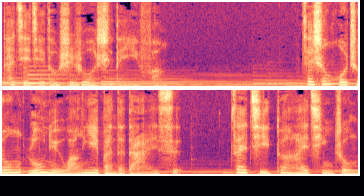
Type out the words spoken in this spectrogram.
她姐姐都是弱势的一方。在生活中如女王一般的大 S，在几段爱情中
